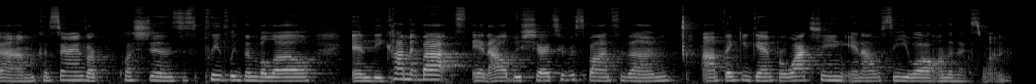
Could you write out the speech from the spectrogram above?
um, concerns or questions, just please leave them below in the comment box and I'll be sure to respond to them. Um, thank you again for watching, and I will see you all on the next one.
